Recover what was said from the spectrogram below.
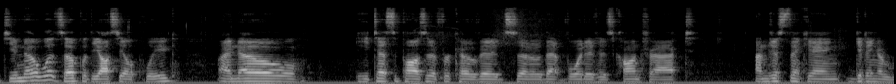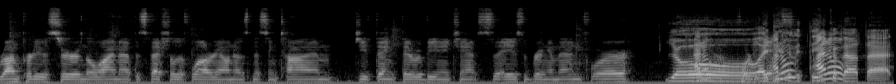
do you know what's up with the Yasiel Puig? I know he tested positive for COVID, so that voided his contract. I'm just thinking, getting a run producer in the lineup, especially if with Laureano's missing time. Do you think there would be any chance the A's would bring him in for? Yo, I don't- I didn't don't- even think I don't- about that.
